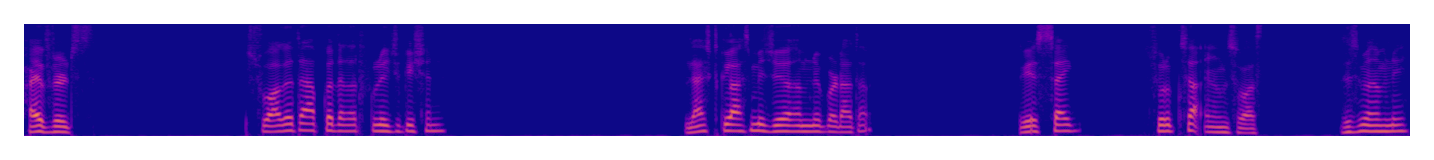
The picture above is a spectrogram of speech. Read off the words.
हाय फ्रेंड्स स्वागत है आपका द एजुकेशन लास्ट क्लास में जो है हमने पढ़ा था, व्यवसाय, सुरक्षा एवं स्वास्थ्य, जिसमें हमने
